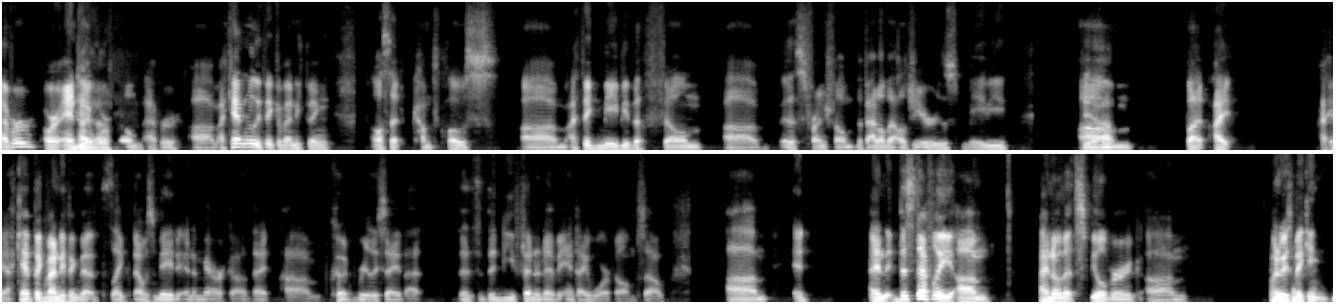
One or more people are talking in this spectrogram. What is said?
ever or anti-war Yeah. film ever. Um, I can't really think of anything else that comes close. Um, I think maybe the film, uh, this French film, The Battle of Algiers, maybe. Yeah. Um, but I, I, I can't think of anything that's like that was made in America that um, could really say that this is the definitive anti-war film. So, um, it, and this definitely, um, I know that Spielberg, um, when he was making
